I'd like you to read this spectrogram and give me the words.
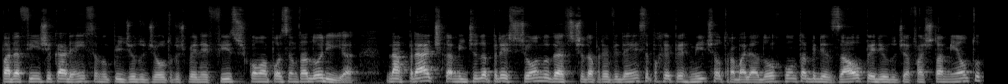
para fins de carência no pedido de outros benefícios, como aposentadoria. Na prática, a medida pressiona o déficit da Previdência porque permite ao trabalhador contabilizar o período de afastamento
